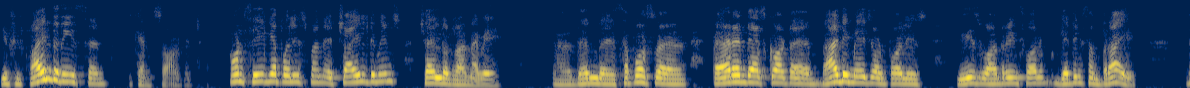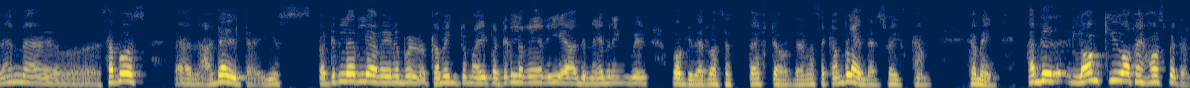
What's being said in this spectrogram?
if you find the reason, you can solve it. On seeing a policeman, a child means child run away. Uh, then uh, suppose a parent has got a bad image on police, he is wondering for getting some bribe. Then uh, suppose an adult is particularly available coming to my particular area, the neighboring way. Okay, that was a theft or there was a complaint. That's why it's come, coming. At the long queue of a hospital.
